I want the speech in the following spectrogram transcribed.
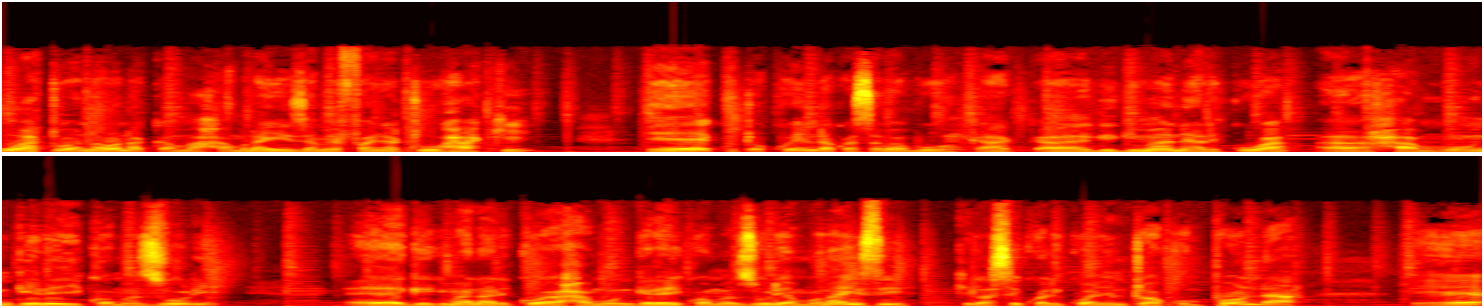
watu wanaona kama Harmonize amefanya tu haki E, kutokwenda kwa sababu Gigimani alikuwa hamwongelei kwa mazuri e, Gigimani alikuwa hamwongelei kwa mazuri Harmonize, kila siku alikuwa ni mtu wa kumponda e,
